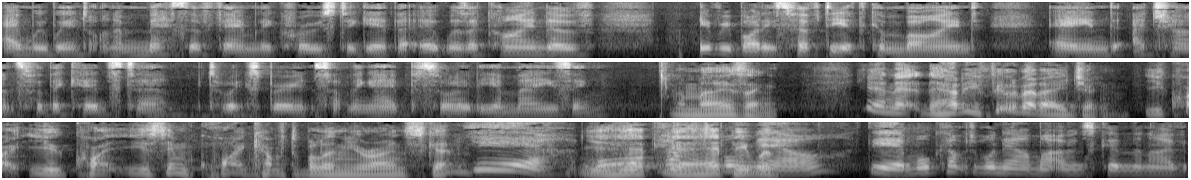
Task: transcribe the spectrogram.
and we went on a massive family cruise together. It was a kind of everybody's fiftieth combined, and a chance for the kids to to experience something absolutely amazing. Amazing. Yeah. Now, how do you feel about aging? You quite, you quite, you seem quite comfortable in your own skin. Yeah, You're more you're happy comfortable with- now. Yeah, more comfortable now in my own skin than I've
